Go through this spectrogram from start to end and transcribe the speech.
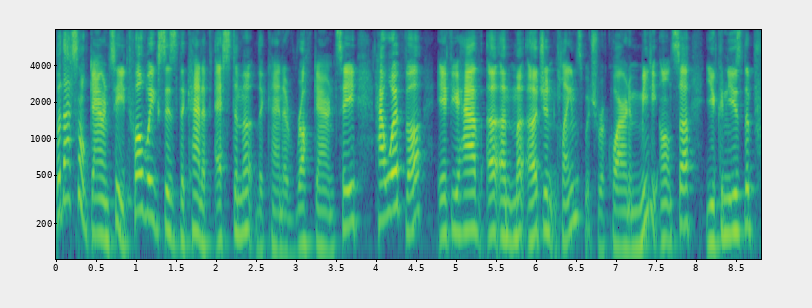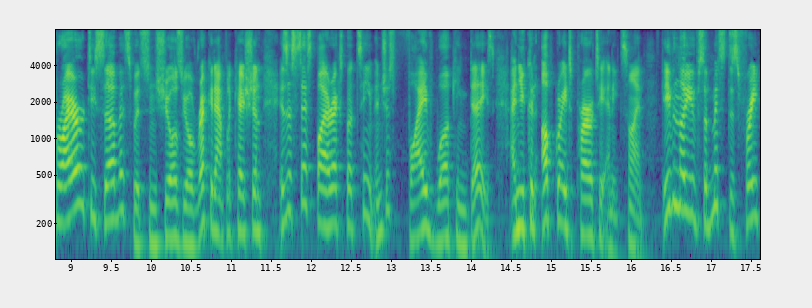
but that's not guaranteed. 12 weeks is the kind of estimate, the kind of rough guarantee. However, if you have uh, um, urgent claims which require an immediate answer, you can use the priority service, which ensures your record application is assessed by our expert team in just five working days, and you can upgrade to priority anytime. Even though you've submitted this free,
